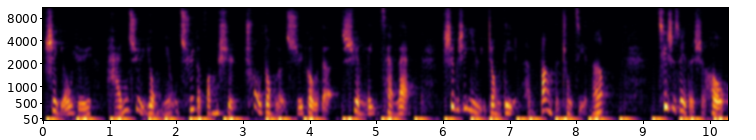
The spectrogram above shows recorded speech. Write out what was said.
是由于韩剧用扭曲的方式触动了虚构的绚丽灿烂，是不是一语中的很棒的注解呢？七十岁的时候，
